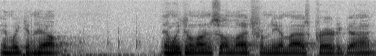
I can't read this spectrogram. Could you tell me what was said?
And we can help. And we can learn so much from Nehemiah's prayer to God.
